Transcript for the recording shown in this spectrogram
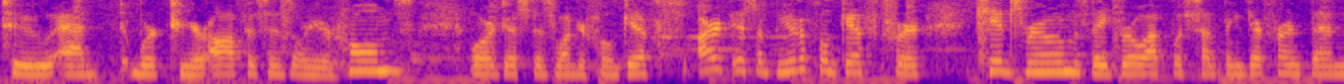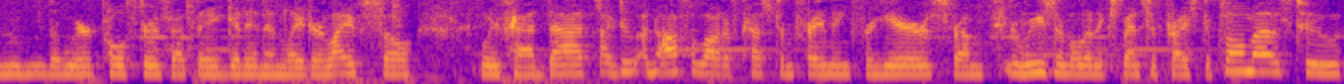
to add work to your offices or your homes or just as wonderful gifts. Art is a beautiful gift for kids' rooms. They grow up with something different than the weird posters that they get in in later life. So We've had that. I do an awful lot of custom framing for years, from reasonable and expensive price diplomas to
